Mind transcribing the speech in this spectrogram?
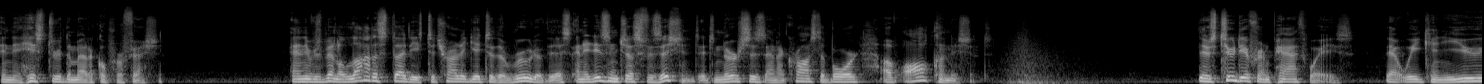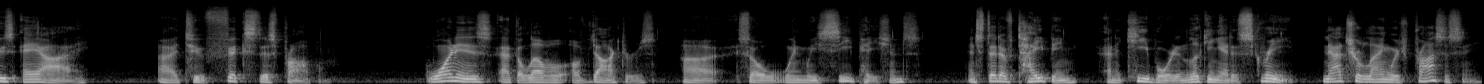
in the history of the medical profession. And there's been a lot of studies to try to get to the root of this, and it isn't just physicians, it's nurses and across the board of all clinicians. There's two different pathways that we can use AI uh, to fix this problem. One is at the level of doctors. Uh, so when we see patients, instead of typing on a keyboard and looking at a screen, natural language processing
